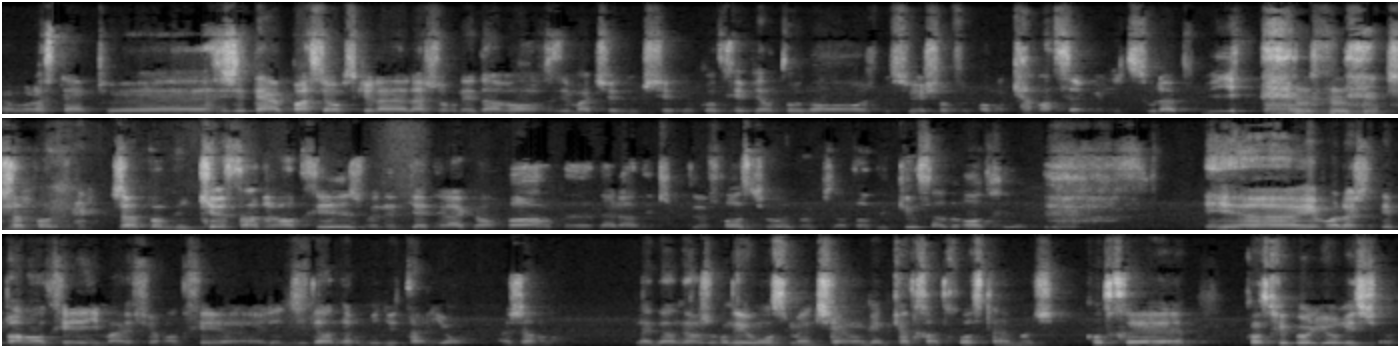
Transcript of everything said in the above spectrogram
euh, voilà, c'était un peu. euh, J'étais impatient parce que la, la journée d'avant, on faisait match nul chez nous contre Evian Tonon. Je me suis échauffé pendant 45 minutes sous la pluie. J'attendais, que ça de rentrer. Je venais de gagner la gambarde, d'aller en équipe de France, tu vois. Donc j'attendais que ça de rentrer. Et, euh, et voilà, j'étais pas rentré. Il m'avait fait rentrer euh, les 10 dernières minutes à Lyon, à Jarlan. La dernière journée où on se maintient, on gagne 4 à 3. C'était un match contre, euh, contre Hugo Lloris, tu vois.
